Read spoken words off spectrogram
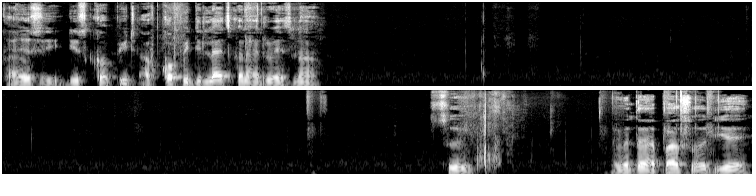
Can you see this copied? I've copied the Litecoin address now. So I enter my password here.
